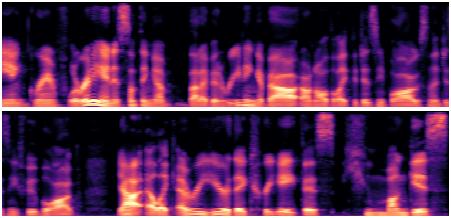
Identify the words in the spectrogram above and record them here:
And Grand Floridian is something that I've been reading about on all the like the Disney blogs and the Disney food blog. Yeah, like every year they create this humongous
